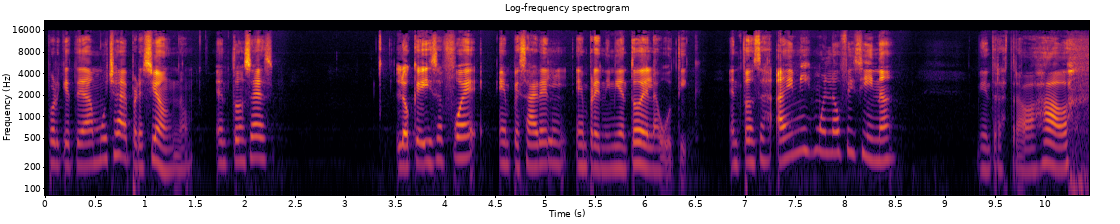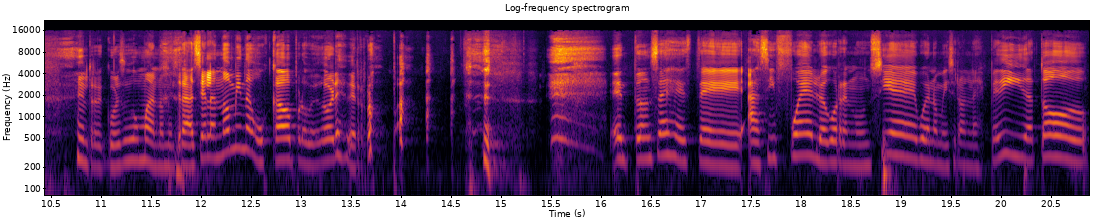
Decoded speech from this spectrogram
porque te da mucha depresión, ¿no? Entonces, lo que hice fue empezar el emprendimiento de la boutique. Entonces, ahí mismo en la oficina, mientras trabajaba en recursos humanos, mientras hacía la nómina, buscaba proveedores de ropa. Entonces, este, así fue, luego renuncié, bueno, me hicieron la despedida, todo.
